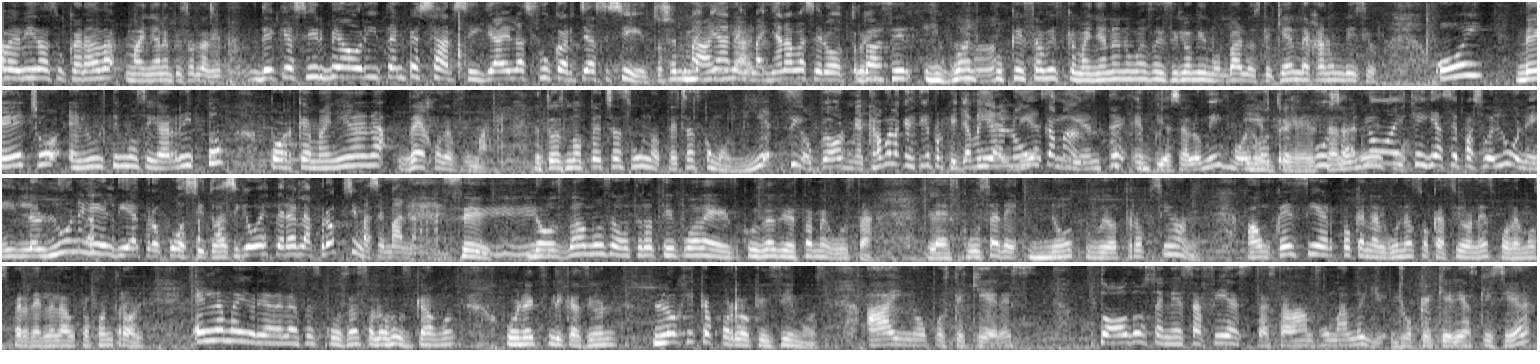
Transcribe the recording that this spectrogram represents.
bebida azucarada, mañana empiezo la dieta. ¿De qué sirve ahorita empezar si ya el azúcar ya se sigue? Entonces mañana, mañana, va a ser otro. Va a ser igual. Tú que sabes que mañana no vas a decir lo mismo. Va, los que quieren dejar un vicio. Hoy me he hecho el último cigarrito porque mañana dejo de fumar. Entonces no te echas uno, te echas como 10. Sí, o peor, me acabo la cajetilla porque ya mañana y nunca día siguiente empieza lo mismo, es otra excusa. No, es que ya se pasó el lunes y los lunes es el día de propósitos, así que voy a esperar la próxima semana. Sí, nos vamos a otro tipo de excusas y esta me gusta. La excusa de no tuve otra opción. Aunque es cierto que en algunas ocasiones podemos perder el autocontrol, en la mayoría de las excusas solo buscamos una explicación lógica por lo que hicimos. Ay, no, pues ¿qué quieres? Todos en esa fiesta estaban fumando y yo, ¿qué querías que hiciera?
